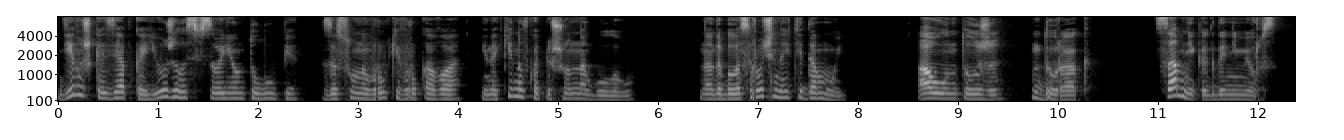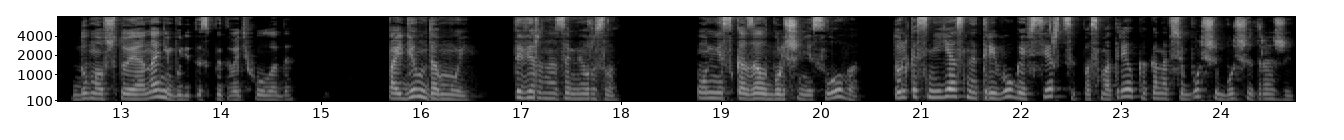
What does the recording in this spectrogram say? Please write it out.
Девушка зябко ежилась в своем тулупе, засунув руки в рукава и накинув капюшон на голову. Надо было срочно идти домой. А он тоже, дурак. Сам никогда не мерз. Думал, что и она не будет испытывать холода. «Пойдем домой. Ты верно замерзла». Он не сказал больше ни слова, только с неясной тревогой в сердце посмотрел, как она все больше и больше дрожит.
